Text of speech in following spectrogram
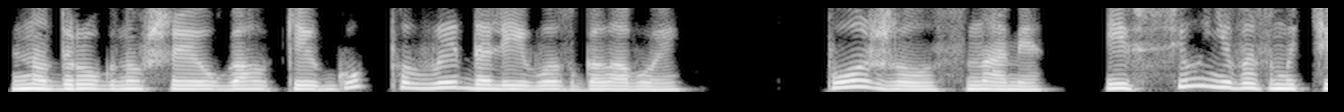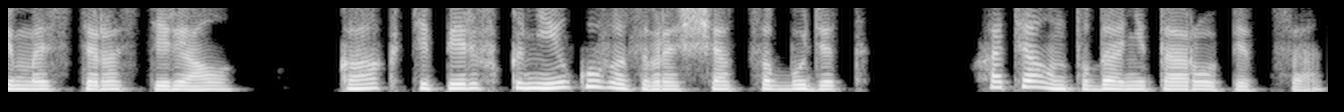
но дрогнувшие уголки губ выдали его с головой. Пожил с нами и всю невозмутимость растерял. Как теперь в книгу возвращаться будет? Хотя он туда не торопится.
